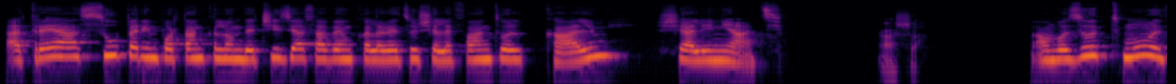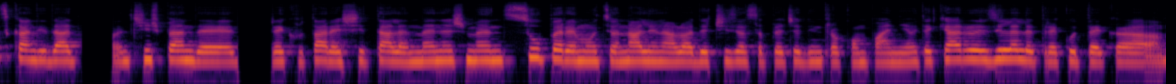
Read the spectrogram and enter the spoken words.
A treia, super important când luăm decizia să avem călărețul și elefantul calmi și aliniați. Așa. Am văzut mulți candidați în 15 ani de recrutare și talent management super emoționali în a lua decizia să plece dintr-o companie. Uite, chiar zilele trecute că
